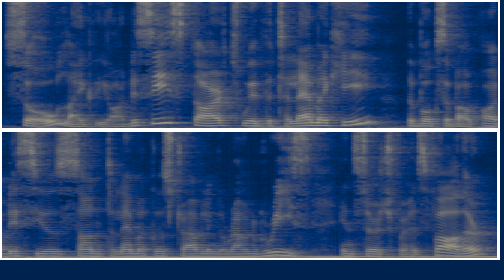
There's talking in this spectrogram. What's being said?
So, like the Odyssey, starts with the Telemachy, the books about Odysseus' son Telemachus traveling around Greece in search for his father.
